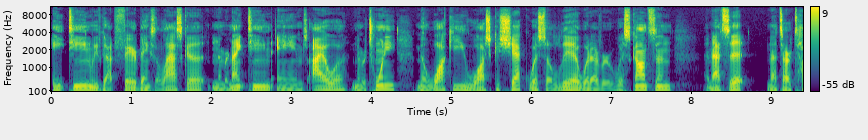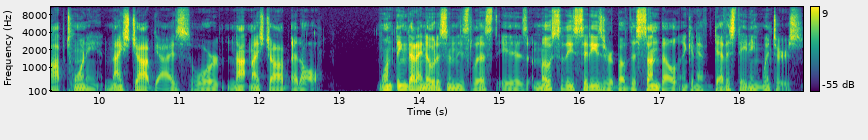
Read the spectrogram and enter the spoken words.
18, we've got Fairbanks, Alaska. Number 19, Ames, Iowa. Number 20, Milwaukee, Waukesha, Wissale, whatever, Wisconsin. And that's it. That's our top 20. Nice job, guys, or not nice job at all. One thing that I notice in this list is most of these cities are above the Sun Belt and can have devastating winters.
